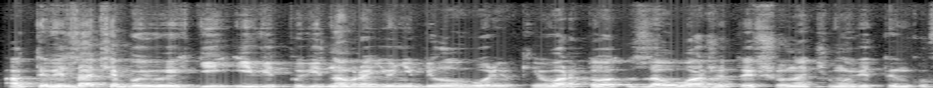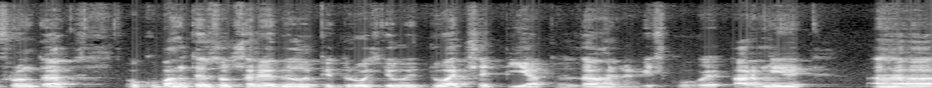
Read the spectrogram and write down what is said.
Активізація бойових дій і відповідно в районі Білогорівки. Варто зауважити, що на цьому відтинку фронту окупанти зосередили підрозділи 25-ї загальновійськової армії е,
